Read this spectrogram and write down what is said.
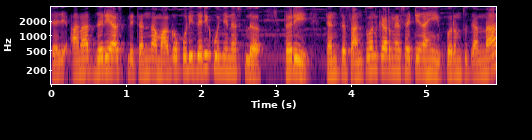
ते अनाथ जरी असले त्यांना मागोपुढी जरी कोणी नसलं तरी त्यांचं सांत्वन करण्यासाठी नाही परंतु त्यांना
